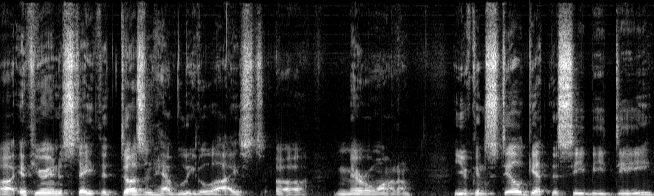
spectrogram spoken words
Uh, if you're in a state that doesn't have legalized uh, marijuana, you can still get the CBD,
